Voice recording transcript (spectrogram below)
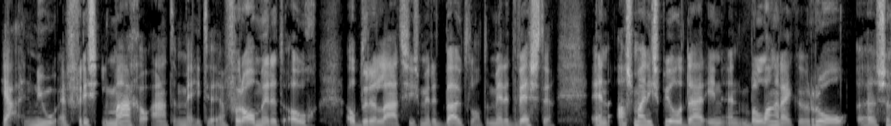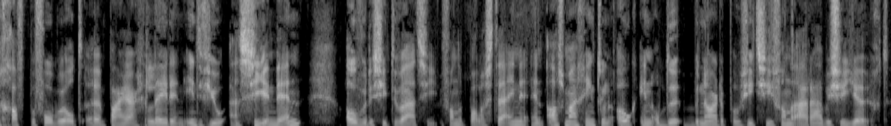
ja, een nieuw en fris imago aan te meten. En vooral met het oog op de relaties met het buitenland en met het Westen. En Asma die speelde daarin een belangrijke rol. ze gaf bijvoorbeeld een paar jaar geleden een interview aan CNN... over de situatie van de Palestijnen. En Asma ging toen ook in op de benarde positie van de Arabische jeugd.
